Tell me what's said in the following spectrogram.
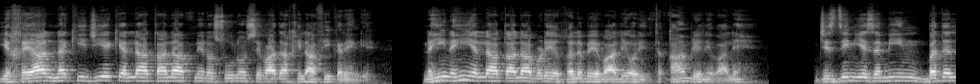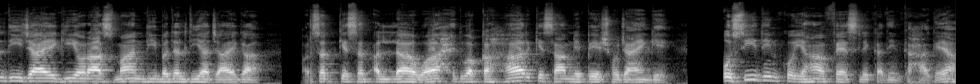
یہ خیال نہ کیجیے کہ اللہ تعالیٰ اپنے رسولوں سے وعدہ خلافی کریں گے۔ نہیں نہیں اللہ تعالیٰ بڑے غلبے والے اور انتقام لینے والے ہیں۔ جس دن یہ زمین بدل دی جائے گی اور آسمان بھی بدل دیا جائے گا اور سب کے سب اللہ واحد و قہار کے سامنے پیش ہو جائیں گے، اسی دن کو یہاں فیصلے کا دن کہا گیا۔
